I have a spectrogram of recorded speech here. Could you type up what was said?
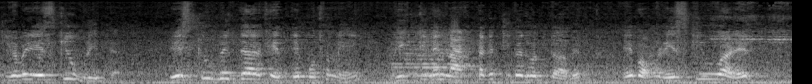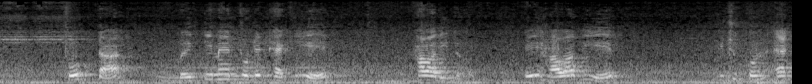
কীভাবে রেস্কিউ ব্রিথ দেয় রেস্কিউ ব্রিথ দেওয়ার ক্ষেত্রে প্রথমেই ভিকটিমের নাকটাকে চিপে ধরতে হবে এবং রেস্কিউয়ারের চোটটা ভিকটিমের চোটে ঠেকিয়ে হাওয়া দিতে হবে। এই হাওয়া দিয়ে কিছুক্ষণ, এক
